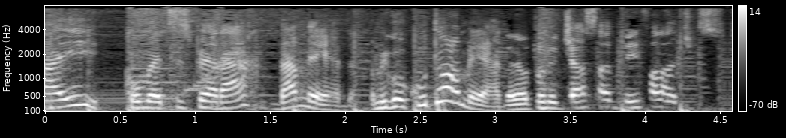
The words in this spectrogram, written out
Aí, como é de se esperar, dá merda. Amigo oculto é uma merda, né? O Tony já sabe bem falar disso.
